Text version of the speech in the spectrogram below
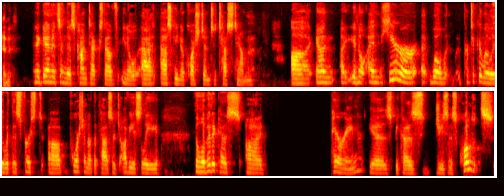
And and again, it's in this context of, you know, asking a question to test him. Uh, and, uh, you know, and here, uh, well, particularly with this first uh, portion of the passage, obviously the Leviticus uh, pairing is because Jesus quotes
